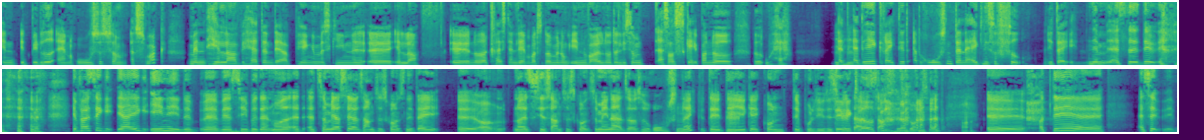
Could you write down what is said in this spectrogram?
en, et billede af en rose, som er smuk, men hellere vil have den der pengemaskine, øh, eller øh, noget af Christian Lemmert, noget med nogle indvold, noget, der ligesom altså, skaber noget, noget uha. Mm-hmm. Er, er det ikke rigtigt, at rosen, den er ikke lige så fed i dag? Jamen, altså, det, jeg, er faktisk ikke, jeg er ikke enig i det, øh, vil jeg sige på den måde, at, at som jeg ser samtidskunsten i dag, øh, og når jeg siger samtidskunst, så mener jeg altså også rosen, ikke? Det, det er Mm. ikke kun det politiske, Det er vi der er samtidskunst. øh, og det... Øh, Altså, øh,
